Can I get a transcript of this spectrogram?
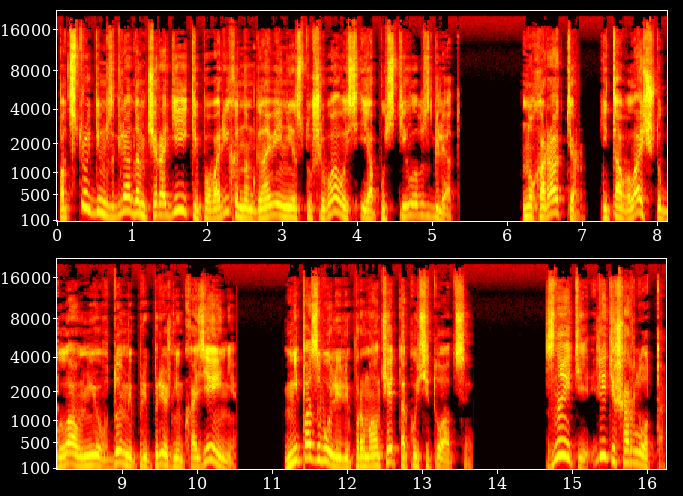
Под строгим взглядом чародейки повариха на мгновение стушевалась и опустила взгляд. Но характер и та власть, что была у нее в доме при прежнем хозяине, не позволили промолчать такой ситуации. «Знаете, леди Шарлотта,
